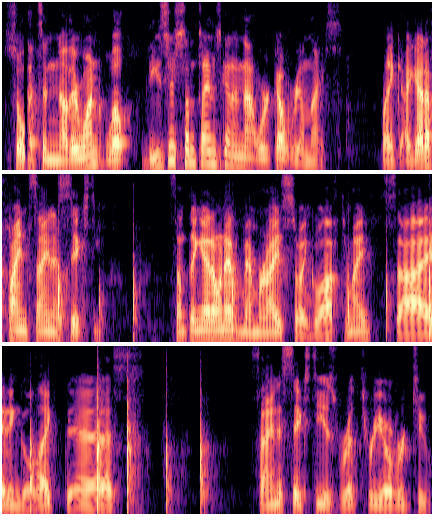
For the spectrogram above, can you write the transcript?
so what's another one? Well, these are sometimes going to not work out real nice. Like I got to find sine of 60 something I don't have memorized, so I go off to my side and go like this. Sine of 60 is root 3 over 2.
